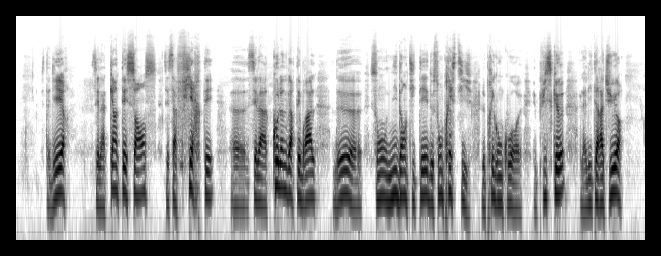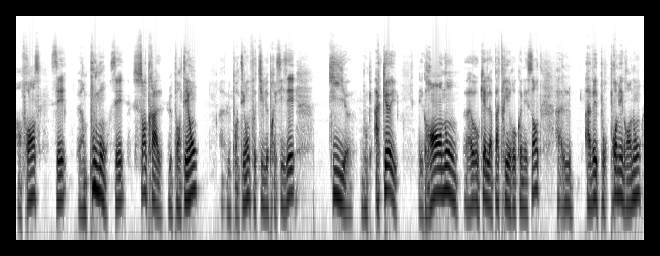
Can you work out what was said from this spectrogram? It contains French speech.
C'est-à-dire, c'est la quintessence, c'est sa fierté, euh, c'est la colonne vertébrale de euh, son identité, de son prestige, le prix Goncourt. puisque la littérature, en France, c'est un poumon, c'est central. Le Panthéon, le Panthéon, faut-il le préciser, qui euh, accueille les grands noms euh, auxquels la patrie est reconnaissante, euh, avait pour premier grand nom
